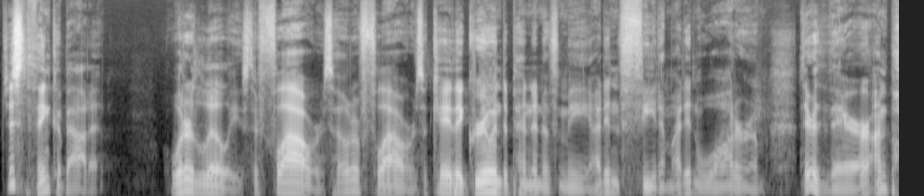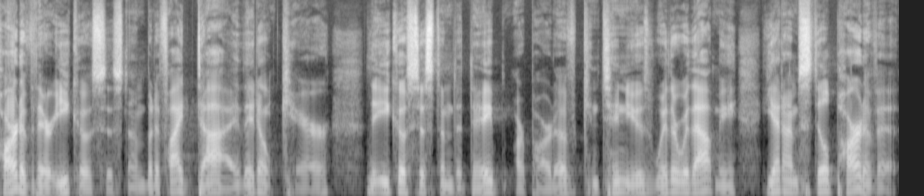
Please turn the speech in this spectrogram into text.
Just think about it. What are lilies? They're flowers. What are flowers? Okay, they grew independent of me. I didn't feed them, I didn't water them. They're there. I'm part of their ecosystem, but if I die, they don't care. The ecosystem that they are part of continues with or without me, yet I'm still part of it.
